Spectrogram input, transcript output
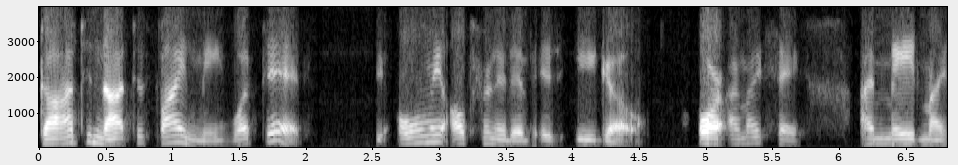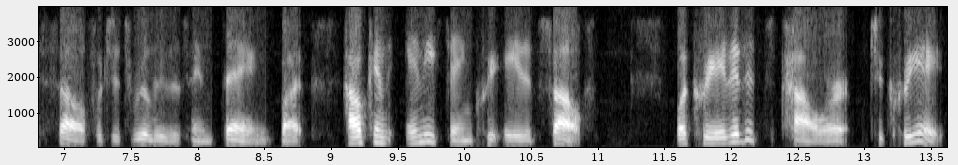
God did not define me, what did? The only alternative is ego. Or I might say, I made myself, which is really the same thing. But how can anything create itself? What created its power to create?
